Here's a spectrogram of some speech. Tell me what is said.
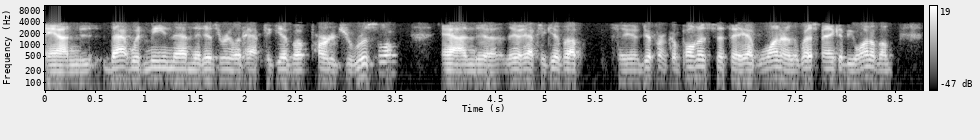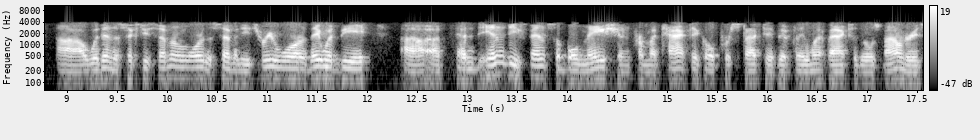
and that would mean then that Israel would have to give up part of Jerusalem, and uh, they would have to give up the different components that they have won, or the West Bank could be one of them. Uh, within the 67 war, the 73 war, they would be uh, an indefensible nation from a tactical perspective if they went back to those boundaries.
